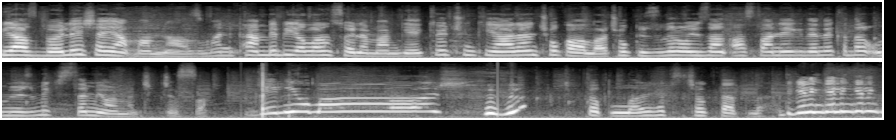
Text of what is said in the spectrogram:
biraz böyle şey yapmam lazım. Hani pembe bir yalan söylemem gerekiyor. Çünkü Yaren çok ağlar, çok üzülür. O yüzden hastaneye gidene kadar onu üzmek istemiyorum açıkçası. Geliyorlar. çok tatlılar. Hepsi çok tatlı. Hadi gelin gelin gelin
